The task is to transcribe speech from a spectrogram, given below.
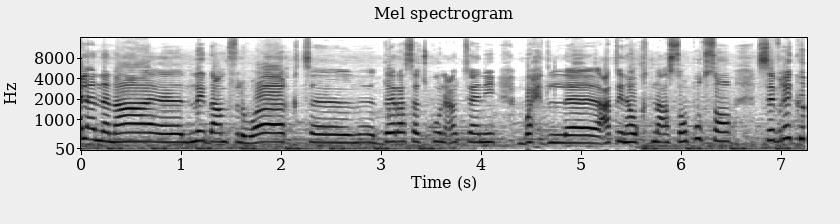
على أننا آه، النظام في الوقت آه، الدراسة تكون عاوتاني بواحد عطينا وقتنا 100% c'est vrai que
